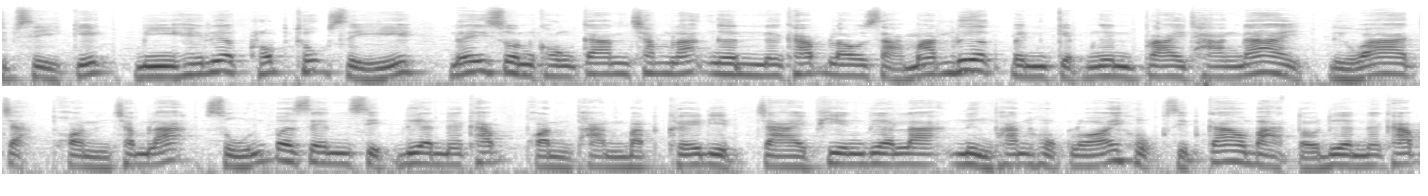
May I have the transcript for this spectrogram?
64 กิก มีให้เลือกครบทุกสี ในส่วนของการชำระเงินนะครับ เราสามารถเลือกเป็นเก็บเงินปลายทางได้ หรือว่าจะผ่อนชำระ 0% 10 เดือนนะครับ ผ่อนผ่านบัตรเครดิต จ่ายเพียงเดือนละ 1,669 บาทต่อเดือนนะครับ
